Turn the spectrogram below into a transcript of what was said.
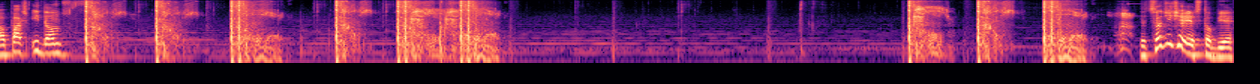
O, patrz, idą. Ty co dzisiaj jest tobie?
